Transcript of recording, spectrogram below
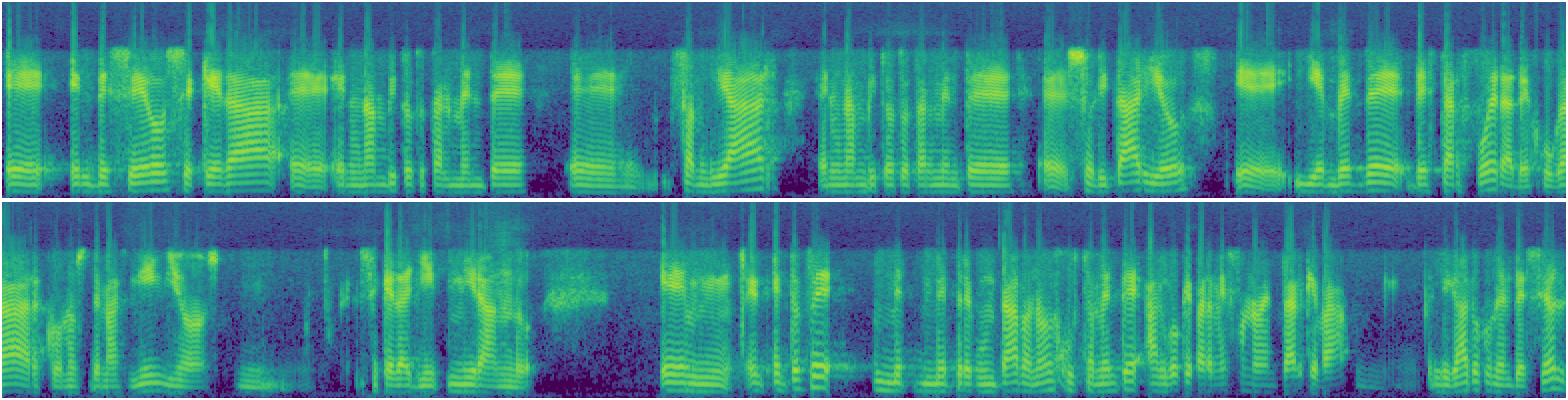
eh, el deseo se queda eh, en un ámbito totalmente eh, familiar, en un ámbito totalmente solitario, y en vez de, estar fuera, de jugar con los demás niños, mm, se queda allí mirando. Em, entonces, me, me, preguntaba, ¿no? Justamente algo que para mí es fundamental, que va ligado con el deseo,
